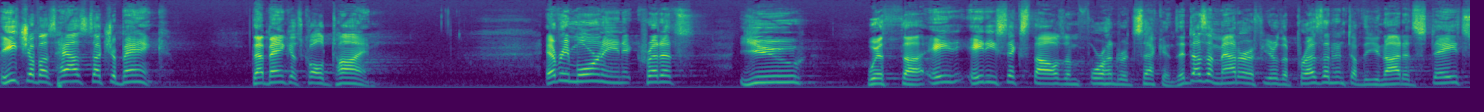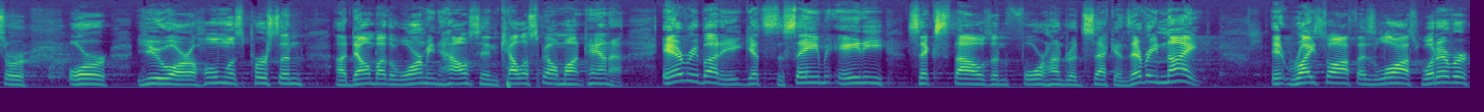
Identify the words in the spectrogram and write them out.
Each of us has such a bank. That bank is called time. Every morning it credits you with uh, 86,400 seconds. It doesn't matter if you're the president of the United States or, or you are a homeless person uh, down by the warming house in Kalispell, Montana. Everybody gets the same 86,400 seconds. Every night, it writes off as lost whatever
